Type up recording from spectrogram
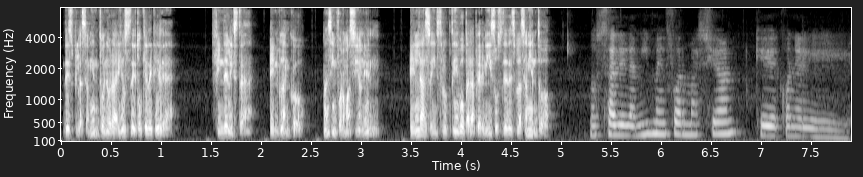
desplazamiento en horarios de toque de queda. Fin de lista. En blanco. Más información en enlace instructivo para permisos de desplazamiento. Nos sale la misma información que con el,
